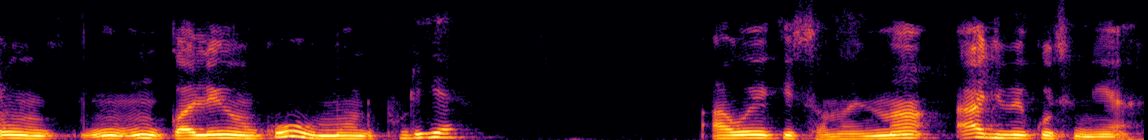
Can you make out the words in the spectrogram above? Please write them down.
उन कलियों को मुंड फुट गया। अब एक ही समझ में आज भी कुछ नहीं आया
